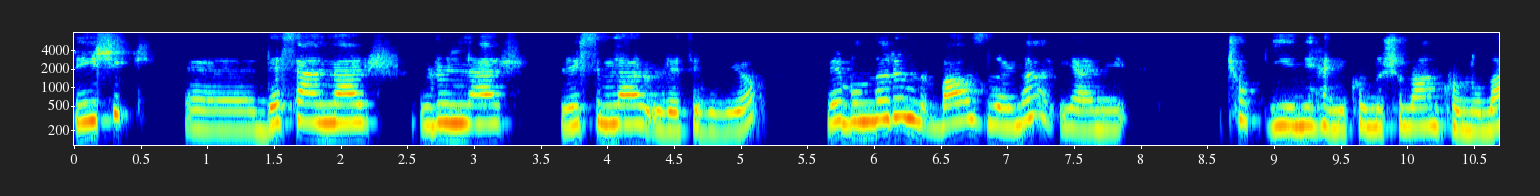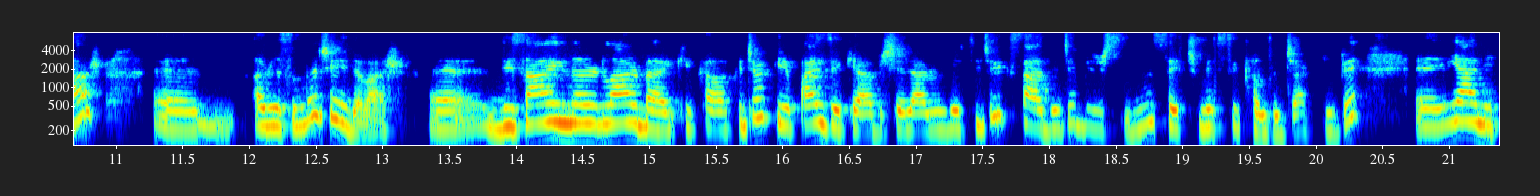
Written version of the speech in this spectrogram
değişik e, desenler, ürünler, resimler üretebiliyor. Ve bunların bazılarına yani çok yeni hani konuşulan konular e, arasında şey de var. E, designerlar belki kalkacak, yapay zeka bir şeyler üretecek, sadece birisinin seçmesi kalacak gibi. E, yani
